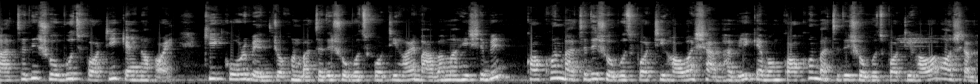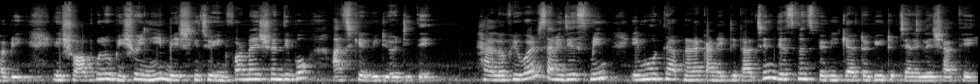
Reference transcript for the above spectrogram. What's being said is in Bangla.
বাচ্চাদের সবুজ পটি কেন হয়? কি করবেন যখন বাচ্চাদের সবুজ পটি হয়? বাবা মা হিসেবে কখন বাচ্চাদের সবুজ পটি হওয়া স্বাভাবিক এবং কখন বাচ্চাদের সবুজ পটি হওয়া অস্বাভাবিক? এই সবগুলো বিষয় নিয়ে বেশ কিছু ইনফরমেশন দিব আজকের ভিডিওটিতে। হ্যালো ভিউয়ার্স আমি জেসমিন। এই মুহূর্তে আপনারা কানেক্টেড আছেন জেসমিনস বেবি ক্যাটক ইউটিউব চ্যানেলের সাথে।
